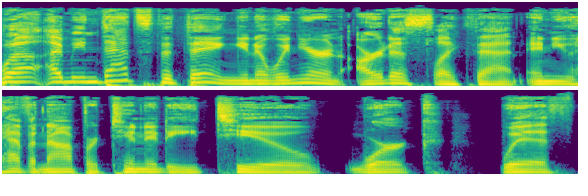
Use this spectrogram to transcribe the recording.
Well, I mean, that's the thing. You know, when you're an artist like that and you have an opportunity to work with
